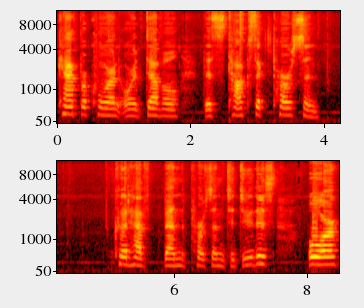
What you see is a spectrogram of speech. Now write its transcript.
Capricorn or devil, this toxic person could have been the person to do this or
